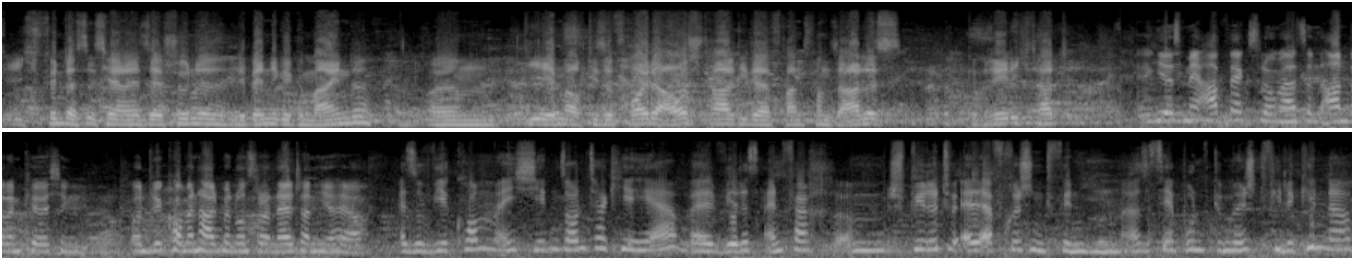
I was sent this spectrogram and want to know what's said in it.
Ich finde, das ist ja eine sehr schöne, lebendige Gemeinde, ähm, die eben auch diese Freude ausstrahlt, die der Franz von Sales gepredigt hat. Hier ist mehr Abwechslung als in anderen Kirchen und wir kommen halt mit unseren Eltern hierher. Also wir kommen eigentlich jeden Sonntag hierher, weil wir das einfach ähm, spirituell erfrischend finden. Also sehr bunt gemischt, viele Kinder,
